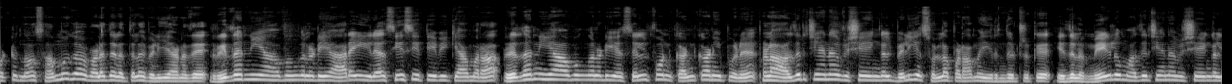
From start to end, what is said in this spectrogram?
மட்டும்தான் சமூக வலைதளத்துல வெளியானது. ரிதன்யா அவங்களுடைய அறையில சிசிடிவி கேமரா ரிதன்யா அவங்களுடைய செல்போன் கண்காணிப்புன்னு பல அதிர்ச்சியான விஷயங்கள் வெளியே சொல்லப்படாம இருந்துட்டு இருக்கு. இதுல மேலும் அதிர்ச்சியான விஷயங்கள்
